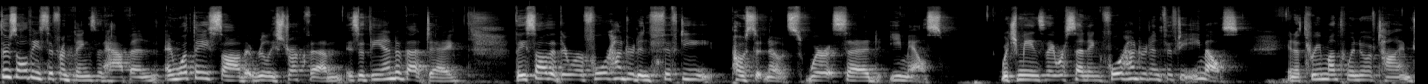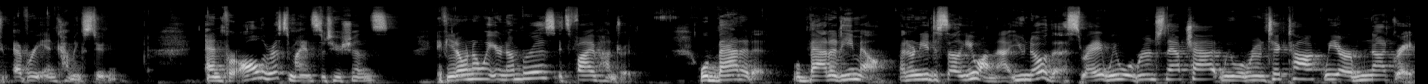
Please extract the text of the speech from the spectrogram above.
there's all these different things that happen. And what they saw that really struck them is at the end of that day, they saw that there were 450 post it notes where it said emails, which means they were sending 450 emails in a three month window of time to every incoming student. And for all the rest of my institutions, if you don't know what your number is, it's 500. We're bad at it. We're bad at email. I don't need to sell you on that. You know this, right? We will ruin Snapchat. We will ruin TikTok. We are not great.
